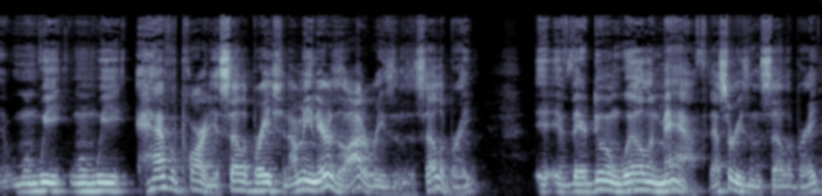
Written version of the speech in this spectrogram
when we when we have a party, a celebration. I mean, there's a lot of reasons to celebrate. If they're doing well in math, that's a reason to celebrate.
